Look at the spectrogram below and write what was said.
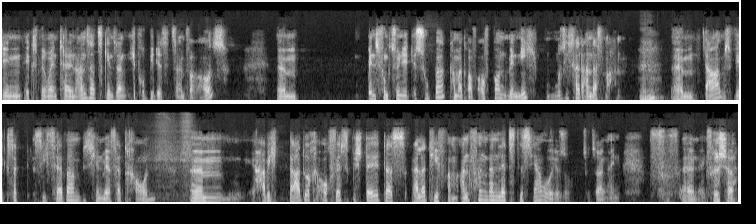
den experimentellen Ansatz gehen, sagen, ich probiere das jetzt einfach aus. Ähm, wenn es funktioniert, ist super, kann man drauf aufbauen. Wenn nicht, muss ich es halt anders machen. Mhm. Ähm, da ist, wie gesagt, sich selber ein bisschen mehr vertrauen. Ähm, habe ich dadurch auch festgestellt, dass relativ am Anfang dann letztes Jahr, wo ich so sozusagen ein, äh, ein frischer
